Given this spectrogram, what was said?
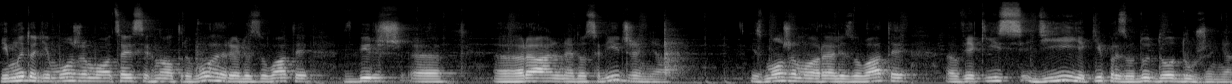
І ми тоді можемо цей сигнал тривоги реалізувати в більш е, е, реальне дослідження і зможемо реалізувати е, в якісь дії, які призведуть до одужання.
